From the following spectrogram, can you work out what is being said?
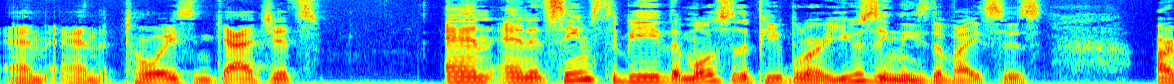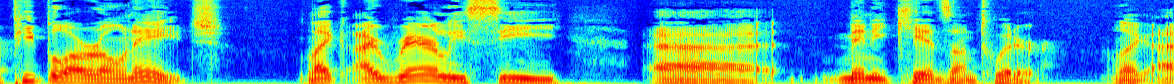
and and the toys and gadgets and and it seems to be that most of the people who are using these devices are people our own age. Like I rarely see uh, many kids on Twitter. Like I,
